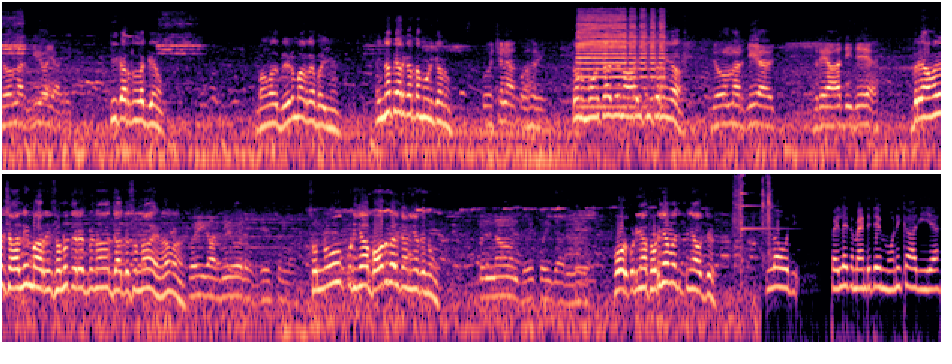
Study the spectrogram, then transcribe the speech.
ਜੋ ਮਰਜ਼ੀ ਹੋ ਜਾਵੇ ਕੀ ਕਰਨ ਲੱਗੇ ਹੋ ਬਾਹਾਂ ਦੇ ਬਲੇਡ ਮਾਰ ਲਿਆ ਬਾਈ ਨੇ ਇੰਨਾ ਪਿਆਰ ਕਰਦਾ ਮੋਨਿਕਾ ਨੂੰ ਕੁਛ ਨਾ ਕੁਛ ਵੀ ਤੇ ਹੁਣ ਮੋਨਿਕਾ ਜੇ ਨਾ ਆਈ ਕੀ ਕਰੇਗਾ ਜੋ ਮਰਜ਼ੀ ਆ ਦਰਿਆ ਦੀ ਦੇ ਹੈ ਦਰਿਆਵਾਂ ਦੇ ਛਾਲ ਨਹੀਂ ਮਾਰਨੀ ਸੋਨੂੰ ਤੇਰੇ ਬਿਨਾ ਜੱਗ ਸੁਣਨਾ ਹੋ ਜਾਣਾ ਵਾ ਕੋਈ ਗੱਲ ਨਹੀਂ ਹੋ ਲੱਗੇ ਸੁਣਨਾ ਸੋਨੂੰ ਕੁੜੀਆਂ ਬਹੁਤ ਮਿਲ ਜਾਣੀਆਂ ਤੈਨੂੰ ਕਿੰਨਾ ਹੋਰ ਕੁੜੀਆਂ ਥੋੜੀਆਂ ਵਿੱਚ ਪੰਜਾਬ 'ਚ? ਲਓ ਜੀ ਪਹਿਲੇ ਕਮੈਂਟ ਜੇ ਮੋਨਿਕਾ ਜੀ ਹੈ।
